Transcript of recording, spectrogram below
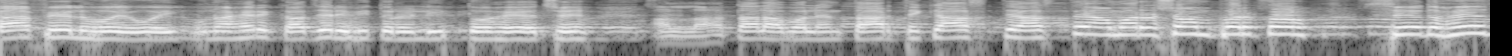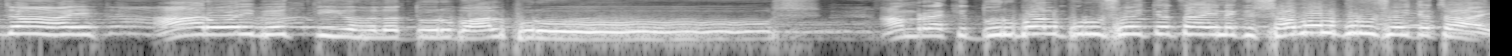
গাফেল হয়ে ওই গুনাহের কাজের ভিতরে লিপ্ত হয়েছে। আল্লাহ তালা বলেন, তার থেকে আস্তে আস্তে আমার সম্পর্ক ছেদ হয়ে যায়, আর ওই ব্যক্তি হলো দুর্বল পুরুষ। আমরা কি দুর্বল পুরুষ হইতে চাই নাকি সবল পুরুষ হইতে চাই?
